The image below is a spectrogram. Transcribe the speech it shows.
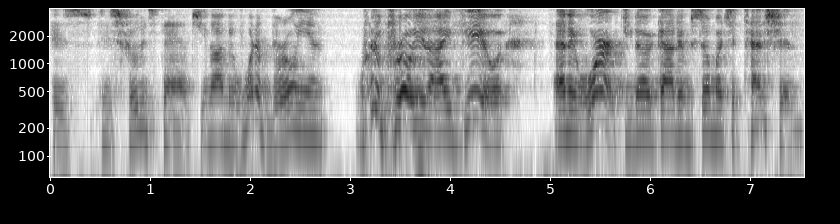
his his food stamps. You know, I mean, what a brilliant what a brilliant idea, and it worked. You know, it got him so much attention.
